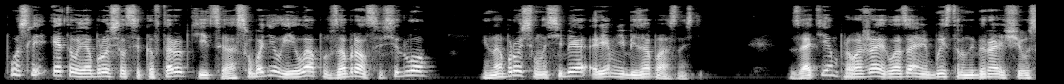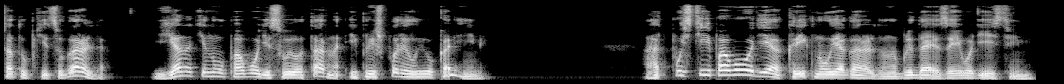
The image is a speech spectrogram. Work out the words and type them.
После этого я бросился ко второй птице, освободил ей лапы, взобрался в седло и набросил на себя ремни безопасности. Затем, провожая глазами быстро набирающую высоту птицу Гарольда, я натянул поводья своего тарна и пришпорил его коленями. «Отпусти поводья!» — крикнул я Гарольду, наблюдая за его действиями.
